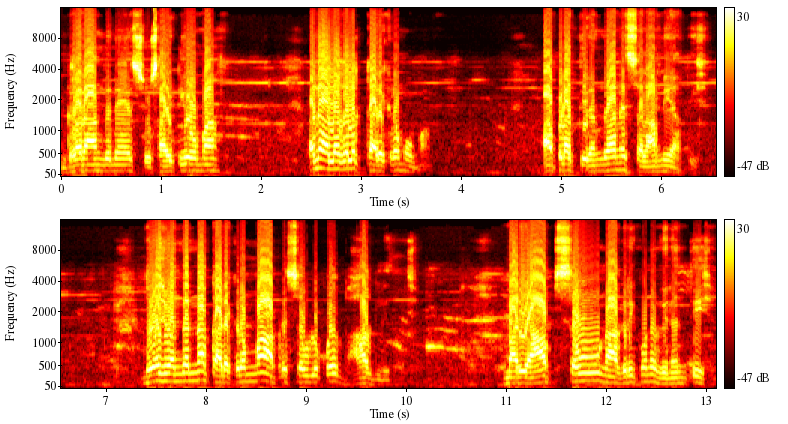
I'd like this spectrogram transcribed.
ઘર આંગણે, સોસાયટીઓમાં અને અલગ અલગ કાર્યક્રમોમાં આપણા તિરંગાને સલામી આપી છે. ધ્વજવંદનના કાર્યક્રમમાં આપણે સૌ લોકોએ ભાગ લીધો છે. મારી આપ સૌ નાગરિકોને વિનંતી છે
